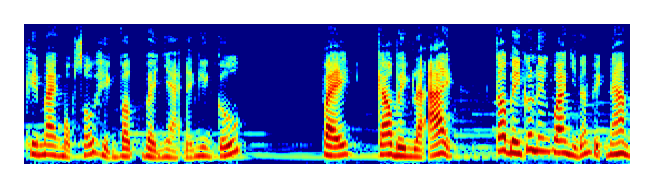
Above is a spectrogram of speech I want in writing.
khi mang một số hiện vật về nhà để nghiên cứu. Vậy, Cao Biên là ai? Cao Biên có liên quan gì đến Việt Nam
